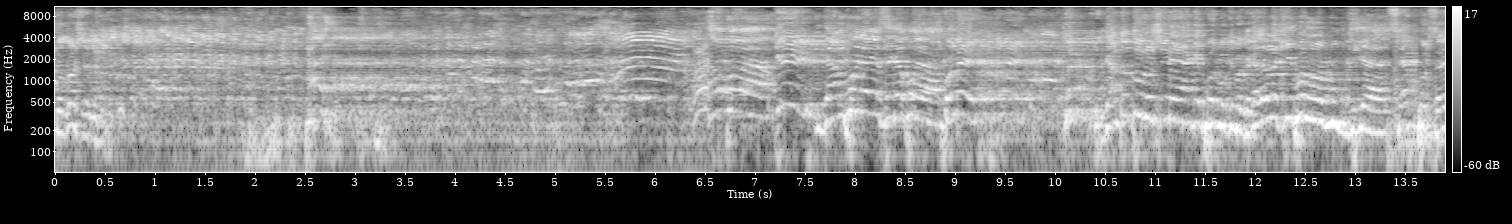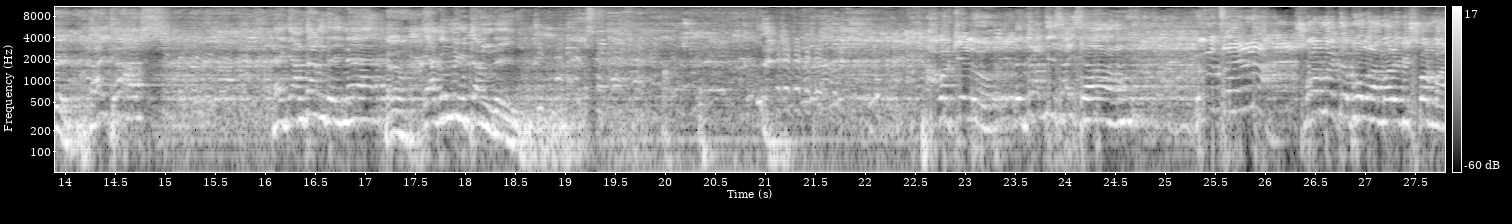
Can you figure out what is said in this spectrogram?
তো কষে না আব্বা কি? গান পড়ে গেছে গা পয়া। বলে গান তো তুলো সিনে আগে পড়ব কি বকে এটা কি বলব মুখ দিয়ে? সেভ করছে খাই খাস হ্যাঁ গান টান দেই না। হ্যাঁ। একদমই টান দেই। আবার কেলো আমার এই শর্মা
